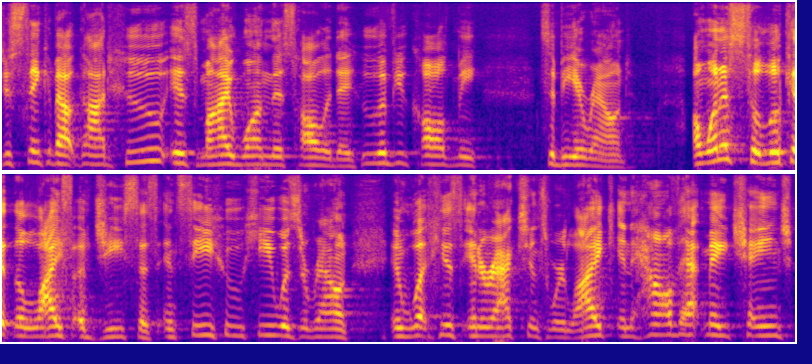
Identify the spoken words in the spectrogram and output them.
Just think about God, who is my one this holiday? Who have you called me to be around? I want us to look at the life of Jesus and see who he was around and what his interactions were like and how that may change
